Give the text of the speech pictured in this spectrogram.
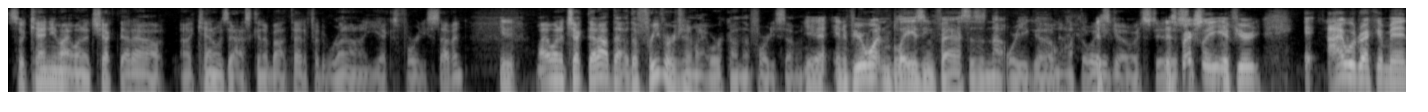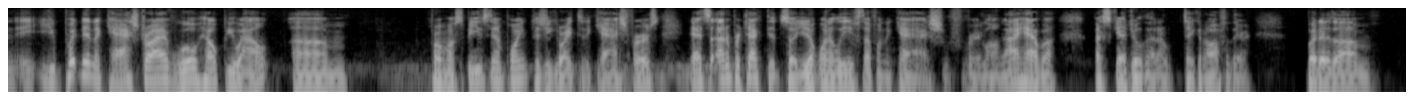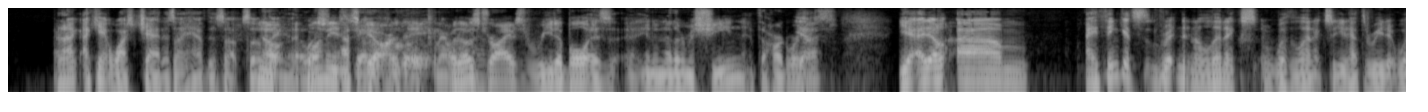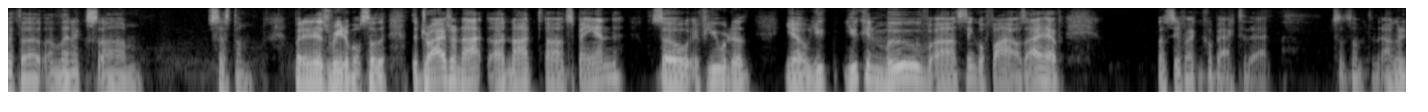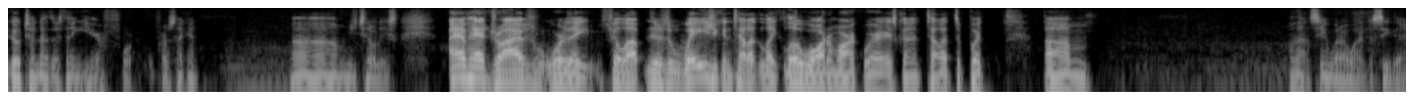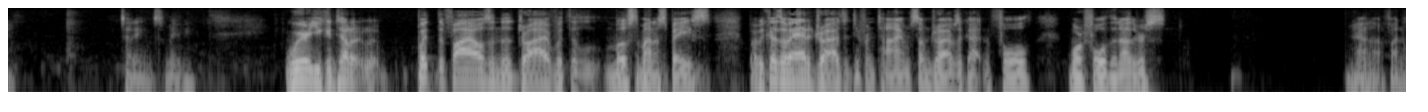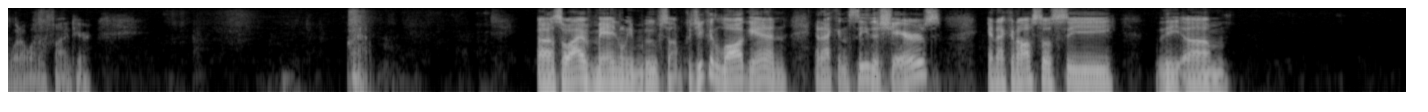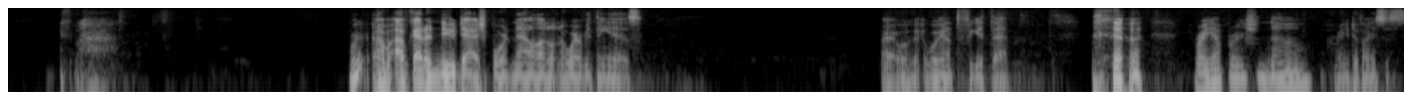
So Ken, you might want to check that out. Uh, Ken was asking about that if it would run on an EX47. It- might want to check that out. That the free version might work on the 47. Yeah, and if you're wanting blazing fast, this is not where you go. Not the way to go. It's, especially if you're eh, i would recommend eh, you putting in a cache drive will help you out um, from a speed standpoint because you go right to the cache first that's unprotected so you don't want to leave stuff on the cache for very long i have a, a schedule that'll take it off of there but it um and I, I can't watch chat as I have this up. So No, they have uh, well, let me ask Yeah, you: Are they are those now. drives readable as uh, in another machine if the hardware Yes. does? Yeah, I don't. Um, I think it's written in a Linux with Linux, so you'd have to read it with a, a Linux um, system. But it is readable. So the, the drives are not uh, not uh, spanned. So if you were to, you know, you you can move uh, single files. I have. Let's see if I can go back to that. So something. I'm going to go to another thing here for for a second. Um, utilities. I have had drives where they fill up. There's ways you can tell it like low watermark where it's going to tell it to put um, I'm not seeing what I wanted to see there. Settings, maybe. Where you can tell it, put the files in the drive with the most amount of space. But because I've added drives at different times, some drives have gotten full, more full than others. Yeah, I'm not finding what I want to find here. Uh, so I've manually moved some because you can log in and I can see the shares, and I can also see the um, where, I've got a new dashboard now. I don't know where everything is. All right, we're, we're gonna have to forget that. Array operation? No. Array devices.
